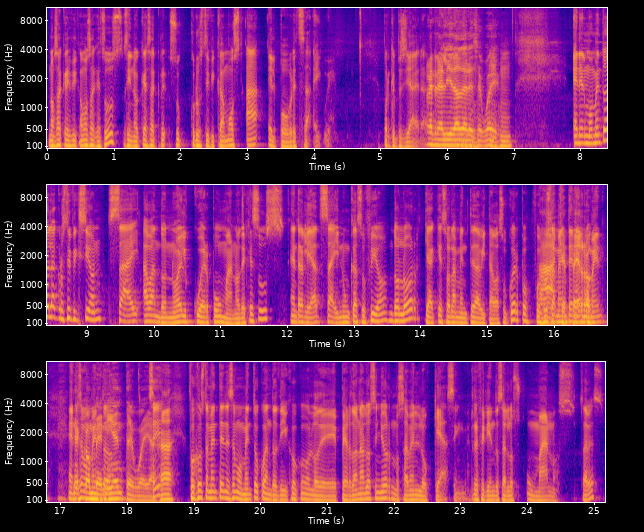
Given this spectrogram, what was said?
No sacrificamos a Jesús, sino que crucificamos a el pobre Sai, güey. Porque pues ya era... En realidad era ese güey. En el momento de la crucifixión, Sai abandonó el cuerpo humano de Jesús. En realidad, Sai nunca sufrió dolor, ya que solamente habitaba su cuerpo. Fue Ah, justamente qué en, el perro. momen- en Qué ese momento. conveniente. Sí, Ajá. fue justamente en ese momento cuando dijo como lo de perdónalo, Señor, no saben lo que hacen, güey", refiriéndose a los humanos, ¿sabes?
